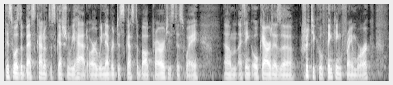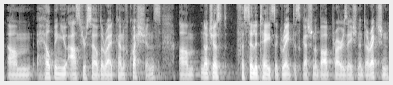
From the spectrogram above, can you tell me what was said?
this was the best kind of discussion we had, or we never discussed about priorities this way. Um, I think OKRs as a critical thinking framework, um, helping you ask yourself the right kind of questions, um, not just facilitates a great discussion about prioritization and direction,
